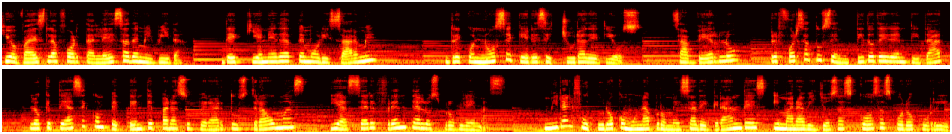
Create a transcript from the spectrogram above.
Jehová es la fortaleza de mi vida. ¿De quién he de atemorizarme? Reconoce que eres hechura de Dios. Saberlo refuerza tu sentido de identidad, lo que te hace competente para superar tus traumas y hacer frente a los problemas. Mira el futuro como una promesa de grandes y maravillosas cosas por ocurrir,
